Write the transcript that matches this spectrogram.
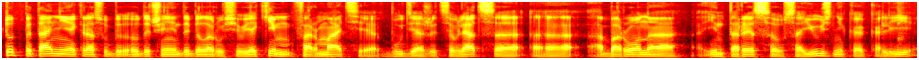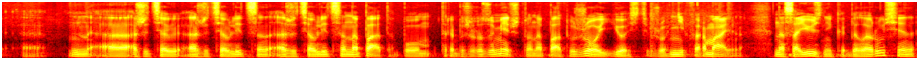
тут пытанне якраз у дачыненні да беларусі. У якім фармаце будзе ажыццяўляцца абарона інтарэсаў саюзніка калі ажыццяўліцца ажыццяўліцца напад бо трэба ж разумець што напад ужо ёсць ужо нефармальна на саюзніка беларусі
